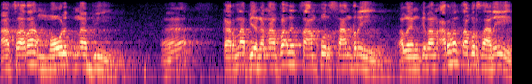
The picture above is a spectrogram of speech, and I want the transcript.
Acara Maulid Nabi. Eh, karena biar enggak nampak campur santri. Kalau yang kita arah kan campur sari.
